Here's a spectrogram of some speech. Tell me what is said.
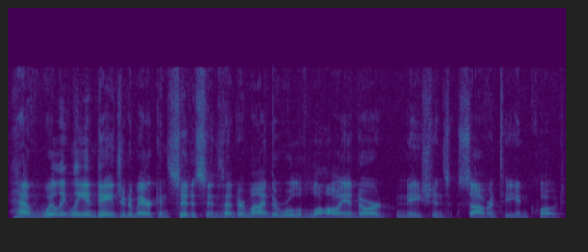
have willingly endangered American citizens, undermined the rule of law, and our nation's sovereignty." End quote.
